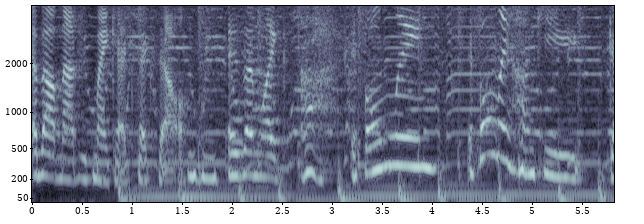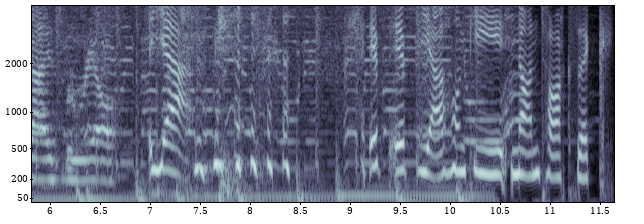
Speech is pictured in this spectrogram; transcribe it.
about Magic Mike XXL. Mm-hmm. Is I'm like, ah, if only, if only hunky guys were real. Yeah. if if yeah, hunky, non-toxic,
